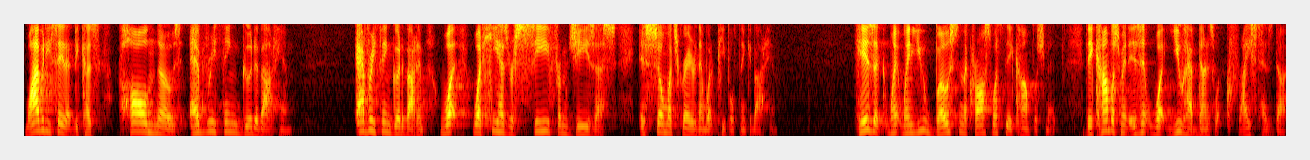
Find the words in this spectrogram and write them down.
Why would he say that? Because Paul knows everything good about him. Everything good about him. What, what he has received from Jesus is so much greater than what people think about him. His, when, when you boast in the cross, what's the accomplishment? The accomplishment isn't what you have done, it's what Christ has done.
